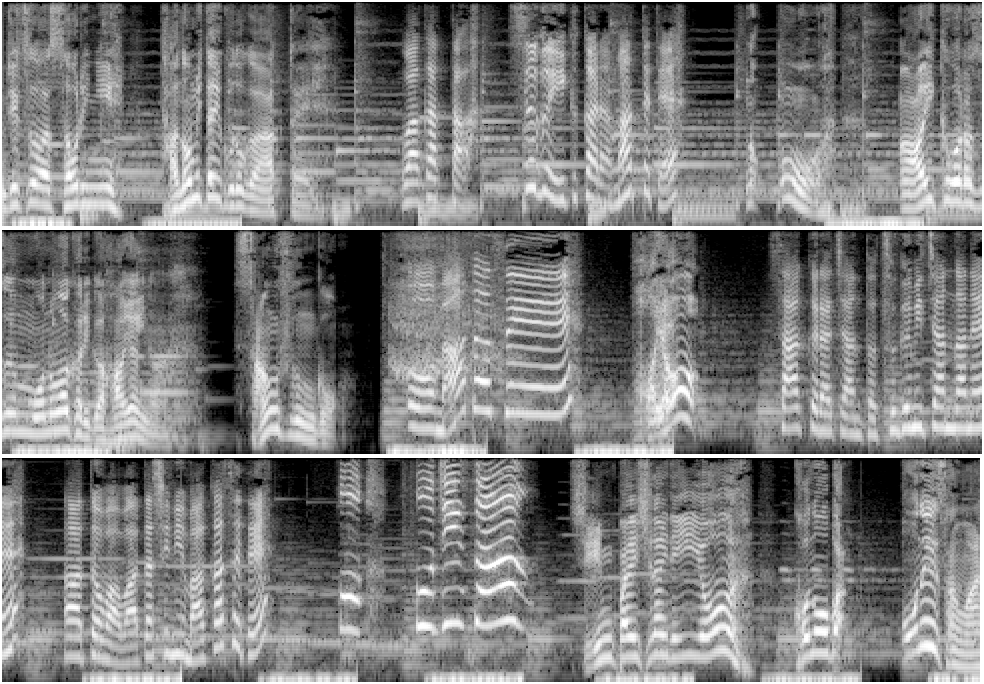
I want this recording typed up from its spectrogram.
実は沙織に頼みたいことがあって。わかった。すぐ行くから待ってて。おおう。相変わらず物分かりが早いな。3分後。お待たせ。早っ！さくらちゃんとつぐみちゃんだね。あとは私に任せて。おじ心配しないでいいよ。このおばお姉さんは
